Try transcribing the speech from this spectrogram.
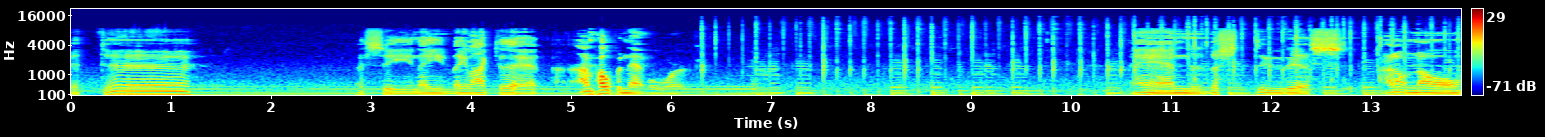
Uh, da. Let's see, and they they like that. I'm hoping that will work. And let's do this. I don't know.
